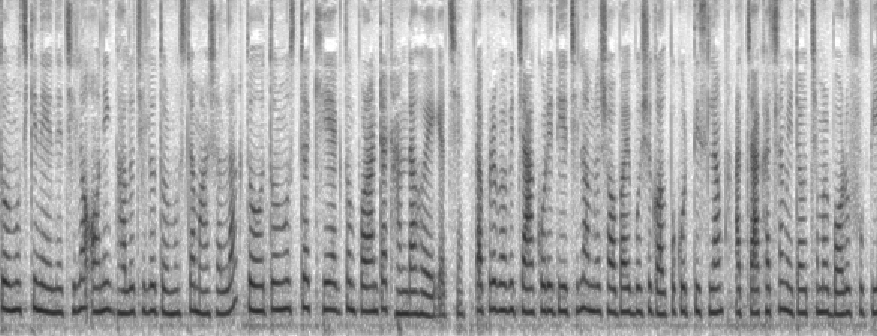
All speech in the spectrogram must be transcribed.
তরমুজ কিনে এনেছিল। অনেক ভালো ছিল তরমুজটা মাশাল্লাহ তো তরমুজটা খেয়ে একদম পরানটা ঠান্ডা হয়ে গেছে। তারপরে ভাবি চা করে দিয়েছিল। আমরা সবাই বসে গল্প করতেছিলাম। আর চা খাচ্ছিলাম। এটা হচ্ছে আমার বড় ফুপি,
